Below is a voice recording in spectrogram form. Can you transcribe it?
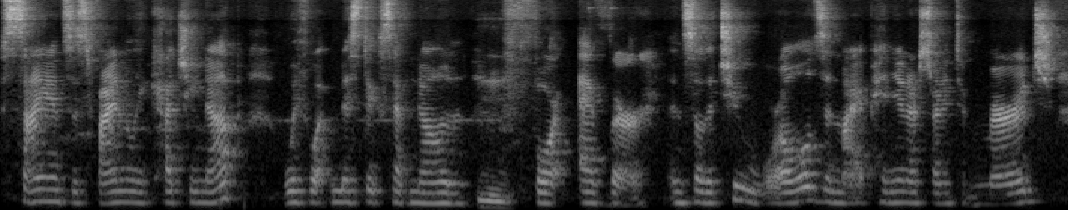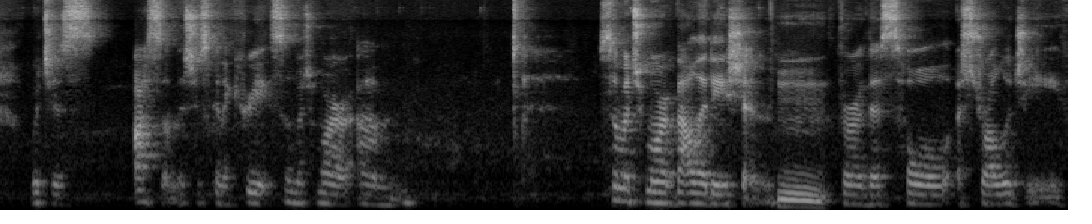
science is finally catching up with what mystics have known Mm. forever. And so the two worlds, in my opinion, are starting to merge, which is awesome. It's just going to create so much more, um, so much more validation Mm. for this whole astrology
